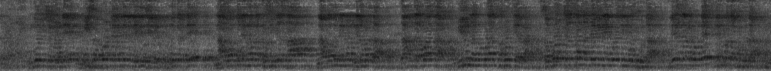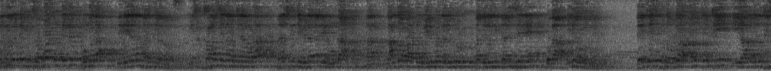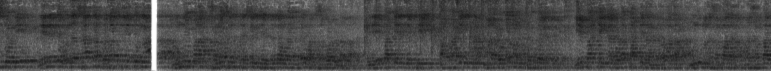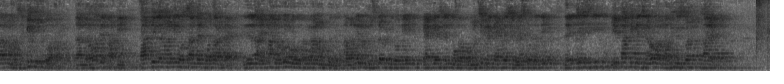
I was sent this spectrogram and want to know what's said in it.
ఇంకో విషయం అంటే మీ సపోర్ట్ లేకపోతే నేను ఏది చేయలేదు. ఎందుకంటే నా వంతు నేను కృషి చేస్తా నా వంతు నేను నిలబడతా. దాని తర్వాత మీరు నన్ను కూడా సపోర్ట్ చేయాలా? సపోర్ట్ చేస్తానంటే సమస్యను పరిష్కరించే ఉండాలంటే వాళ్ళ సపోర్ట్ ఉండాలి? నేను ఏ పార్టీ అని చెప్పి ఆ పార్టీ మన- మన మనం పెట్టుకోలేదు ఏ పార్టీ అయినా కూడా పార్టీ దాని తర్వాత ముందు మన సంపాదన మన సంపాదన మనం సెక్యూర్ చూసుకోవాలి. దాని తర్వాతే పార్టీ. పార్టీలు అవన్నీ వస్తా పోతా ఉంటాయి ఇది అభిమానం ఒక అభిమానం ఉంటుంది. అవన్నీ మనం దృష్టిలో పెట్టుకొని క్యాల్కులేషన్ ఒక మంచి క్యాల్కులేషన్ వేసుకోతుంది దయచేసి ఏ పార్టీకి వచ్చినా వాళ్ళు వాళ్ళ మద్దతు తీసుకోవడం కాలేదు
